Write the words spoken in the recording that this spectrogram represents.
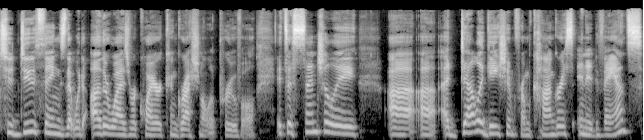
to do things that would otherwise require congressional approval. It's essentially uh, a delegation from Congress in advance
